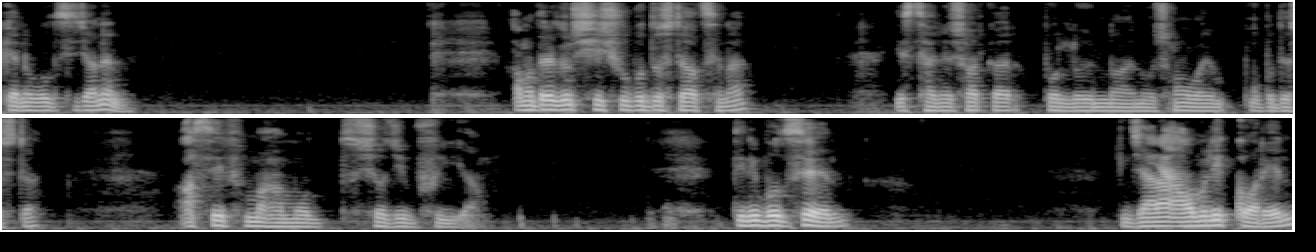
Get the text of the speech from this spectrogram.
কেন বলছি জানেন? আমাদের একজন শিশু উপদেষ্টা আছে না? স্থানীয় সরকার পল্লী উন্নয়ন ও সমবায় উপদেষ্টা আসিফ মাহমুদ সজীব ভুইয়া। তিনি বলছেন যারা আওয়ামী লীগ করেন,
